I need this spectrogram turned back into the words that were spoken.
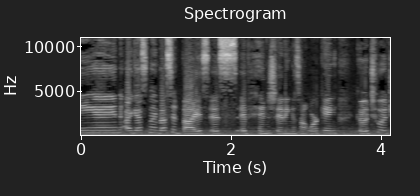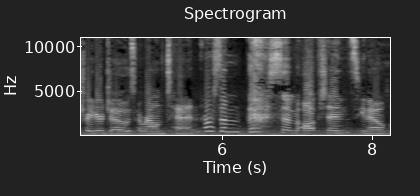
And I guess my best advice is if hinge dating is not working, go to a Trader Joe's around 10. There's some there's some options, you know.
